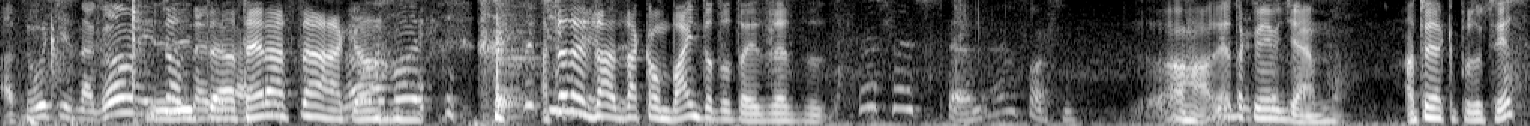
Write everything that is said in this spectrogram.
A tu ucisk na głowę i co I wtedy? teraz tak. Głowa O. boli. A co to jest za, za kombajn? To, to jest. jest To jest ten, e, Forsnik. aha, ja tak nie wiedziałem. A to jaka produkcja jest?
